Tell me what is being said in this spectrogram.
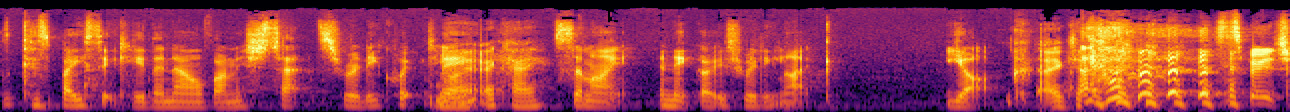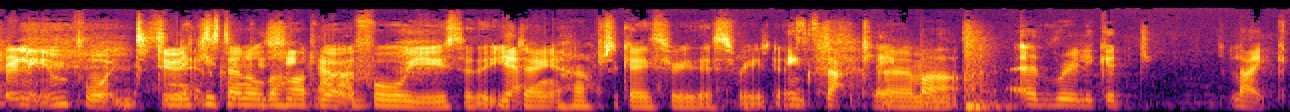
because basically the nail varnish sets really quickly. Right, okay. So like, and it goes really like yuck. Okay. so it's really important to do it. Nicki's done all the hard work for you so that you Yeah. don't have to go through this reading. Exactly, Um, but a really good like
